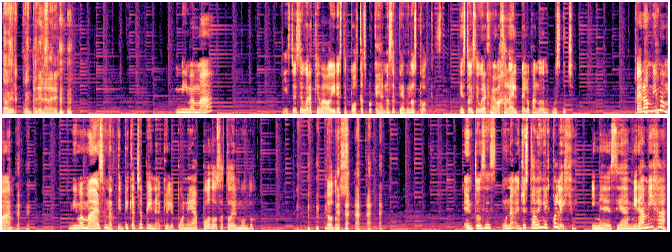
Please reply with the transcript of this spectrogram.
A ver, A ver, a ver. Mi mamá, y estoy segura que va a oír este podcast porque ella no se pierde los podcasts. Y estoy segura que me va a jalar el pelo cuando lo escuche. Pero mi mamá, mi mamá es una típica chapina que le pone apodos a todo el mundo. Todos. Entonces, una vez yo estaba en el colegio y me decía, mira, mija,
